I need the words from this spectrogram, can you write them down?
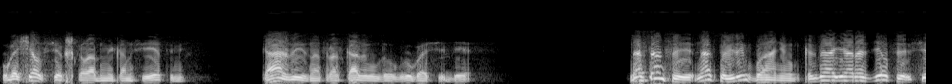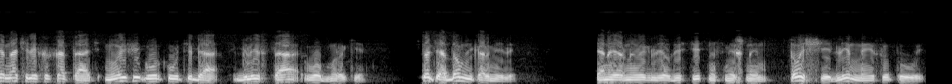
угощал всех шоколадными конфетами. Каждый из нас рассказывал друг другу о себе. На станции нас повели в баню. Когда я разделся, все начали хохотать. Ну и фигурка у тебя, глиста в обмороке. Что тебя, дом не кормили? Я, наверное, выглядел действительно смешным. Тощий, длинный и сутулый.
